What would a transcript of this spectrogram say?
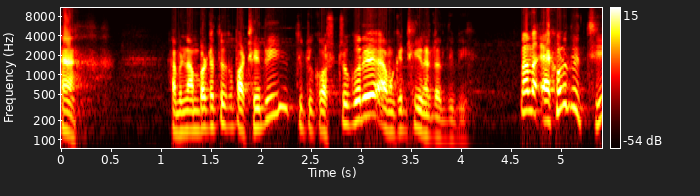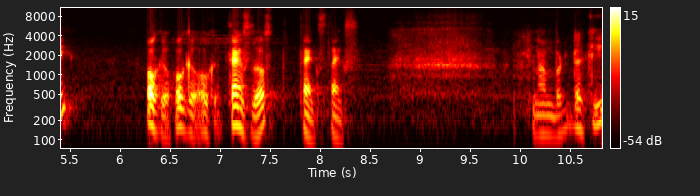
হ্যাঁ আমি নাম্বারটা তোকে পাঠিয়ে দিই, তুই একটু কষ্ট করে আমাকে ঠিকানাটা দিবি। না না এখনও দিচ্ছি। ওকে ওকে ওকে থ্যাংকস দোস্ত থ্যাংকস থ্যাংকস নাম্বারটা কি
